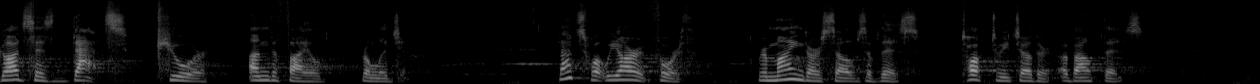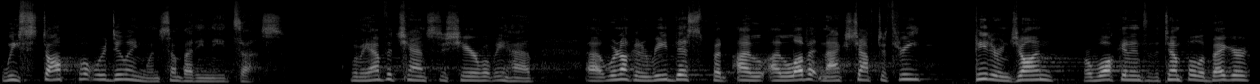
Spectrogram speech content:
God says that's pure, undefiled religion. That's what we are at Forth. Remind ourselves of this. Talk to each other about this. We stop what we're doing when somebody needs us. When we have the chance to share what we have. Uh, we're not going to read this, but I, I love it in Acts chapter 3. Peter and John are walking into the temple. A beggar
